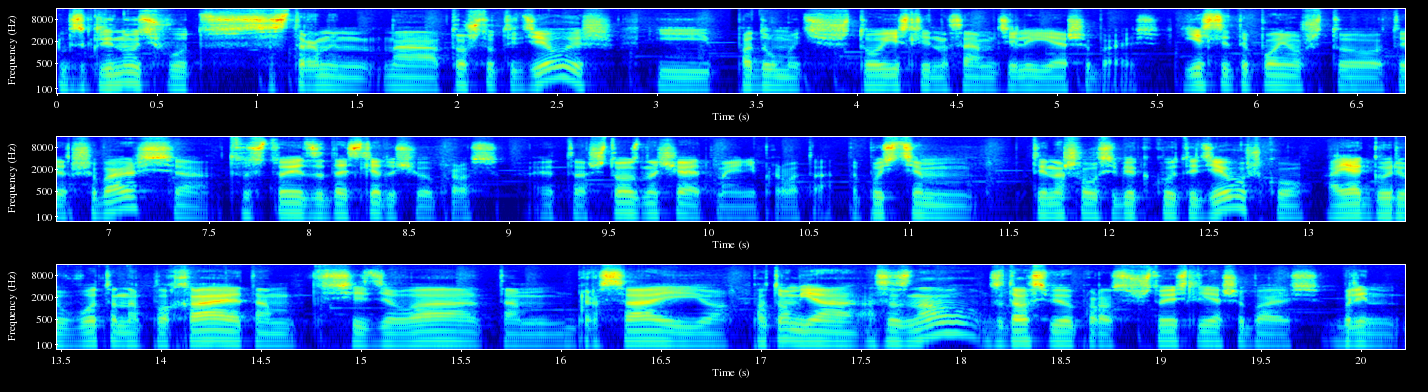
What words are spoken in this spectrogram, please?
взглянуть вот со стороны на то, что ты делаешь, и подумать, что если на самом деле я ошибаюсь. Если ты понял, что ты ошибаешься, то стоит задать следующий вопрос. Это что означает моя неправота? Допустим, ты нашел себе какую-то девушку, а я говорю, вот она плохая, там все дела, там бросай ее. Потом я осознал, задал себе вопрос, что если я ошибаюсь? Блин,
